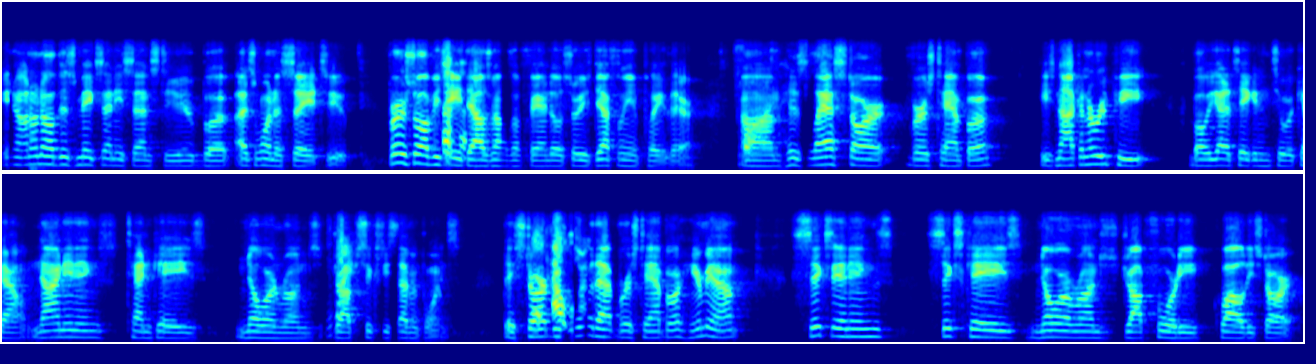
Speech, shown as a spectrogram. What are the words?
You know, I don't know if this makes any sense to you, but I just want to say it to you. First off, he's eight thousand dollars on Fanduel, so he's definitely in play there. Um, his last start versus Tampa, he's not going to repeat, but we got to take it into account. Nine innings, ten Ks, no earned runs, dropped 67 points. They start before that versus Tampa. Hear me out. Six innings, six Ks, no earned runs, dropped 40, quality start.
